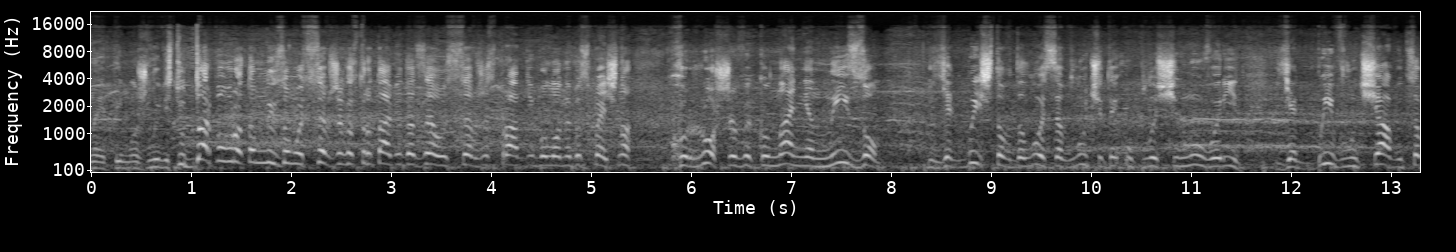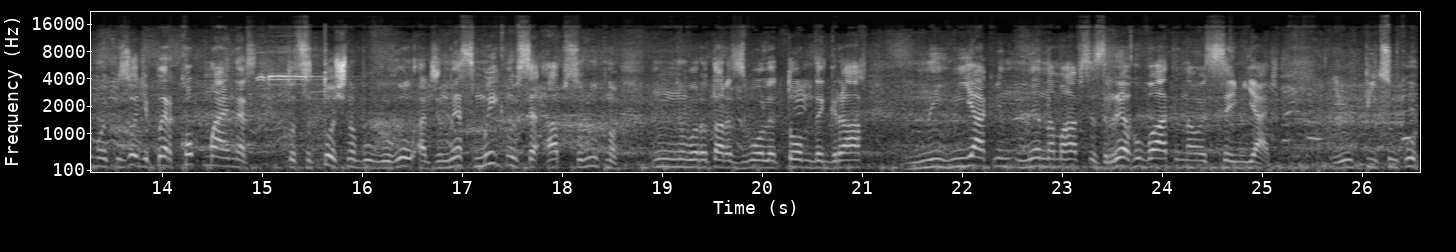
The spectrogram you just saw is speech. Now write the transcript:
знайти можливість. Удар поворотом низом. Ось це вже гострота від Азе. Це вже справді було небезпечно. Хороше виконання низом. Якби ж то вдалося влучити у площину воріт, якби влучав у цьому епізоді Пер Копмайнерс, то це точно був би гол, адже не смикнувся абсолютно воротар з волі Том де Граф. Ніяк він не намагався зреагувати на ось цей м'яч. І у підсумку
